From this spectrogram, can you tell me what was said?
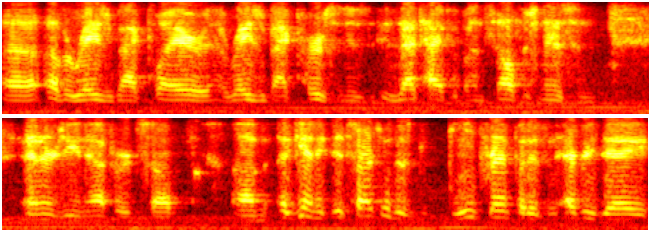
uh, of a Razorback player, a Razorback person, is, is that type of unselfishness and energy and effort. So, um, again, it, it starts with this blueprint, but it's an everyday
